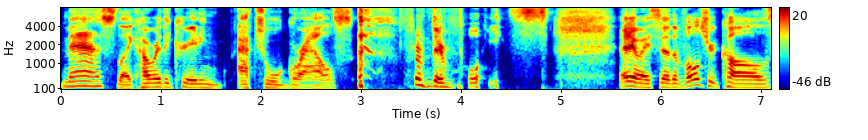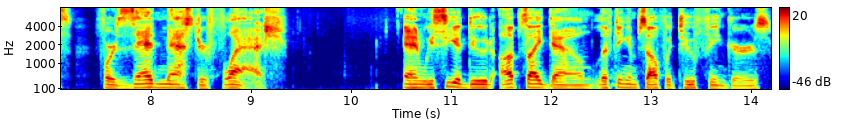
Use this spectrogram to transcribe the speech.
mask? Like, how are they creating actual growls from their voice? Anyway, so the vulture calls for Zen Master Flash, and we see a dude upside down lifting himself with two fingers,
